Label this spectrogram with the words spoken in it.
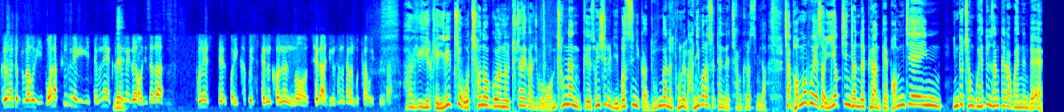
그럼에도 불구하고 워낙 큰 금액이기 때문에 그 네. 금액을 어디다가 보낼 때, 뭐 갖고 있을 때는 그거는 뭐 제가 아직은 상상을 못 하고 있습니다. 아, 이- 이렇게 1조 5천억 원을 투자해가지고 엄청난 그 손실을 입었으니까 누군가는 돈을 많이 벌었을 텐데 참 그렇습니다. 자, 법무부에서 이혁진 전 대표한테 범죄인 인도 청구 해둔 상태라고 했는데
